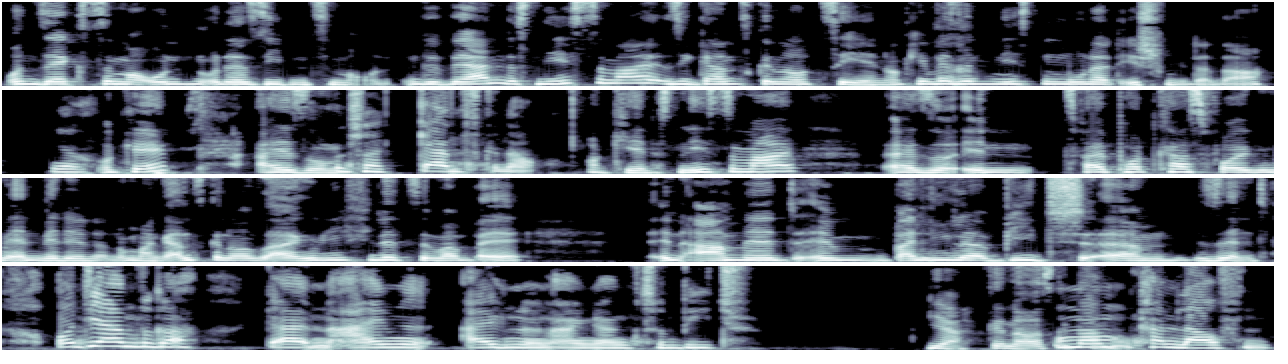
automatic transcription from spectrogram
und sechs Zimmer unten oder sieben Zimmer unten. Wir werden das nächste Mal sie ganz genau zählen. Okay, wir sind nächsten Monat eh schon wieder da. Ja. Okay? Also, Und zwar ganz genau. okay, das nächste Mal, also in zwei Podcast-Folgen werden wir dir dann nochmal ganz genau sagen, wie viele Zimmer bei in Ahmed im Balila Beach ähm, sind. Und die haben sogar da einen eigenen- Eingang zum Beach. Ja, genau. Und man kann laufen.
